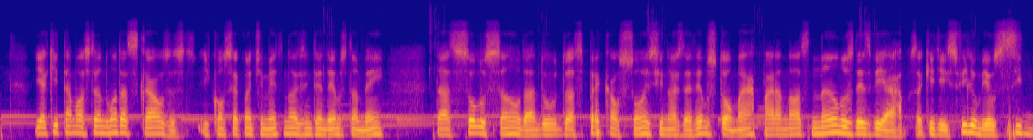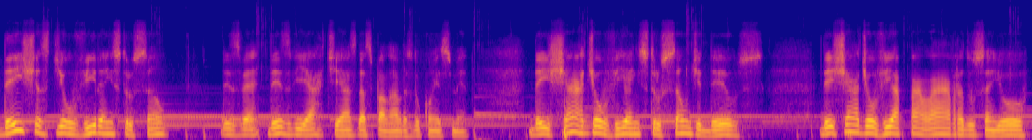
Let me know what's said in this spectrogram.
E aqui está mostrando uma das causas, e consequentemente nós entendemos também da solução, da, do, das precauções que nós devemos tomar para nós não nos desviarmos. Aqui diz: Filho meu, se deixas de ouvir a instrução, desviar-te-ás das palavras do conhecimento. Deixar de ouvir a instrução de Deus, deixar de ouvir a palavra do Senhor,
